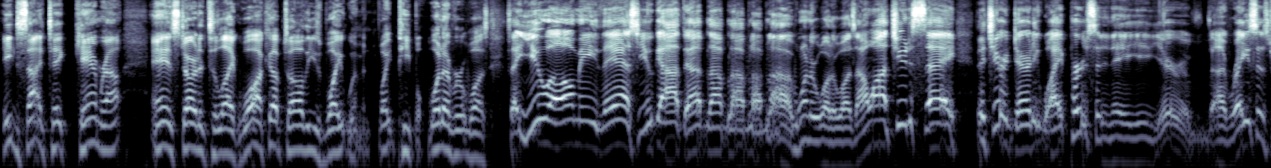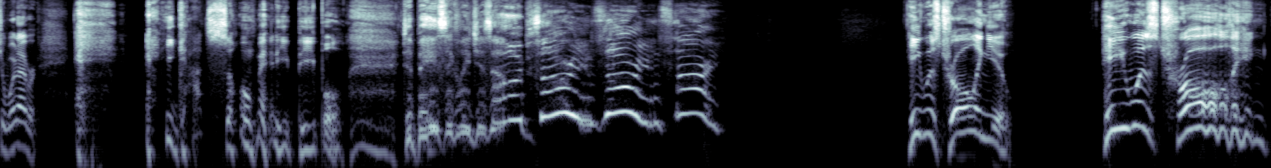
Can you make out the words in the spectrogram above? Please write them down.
He decided to take camera out and started to like walk up to all these white women, white people, whatever it was. Say, you owe me this, you got that, blah, blah, blah, blah. I wonder what it was. I want you to say that you're a dirty white person and you're a racist or whatever. He got so many people to basically just, oh, I'm sorry, I'm sorry, I'm sorry. He was trolling you. He was trolling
